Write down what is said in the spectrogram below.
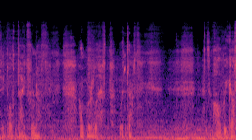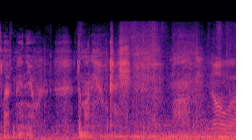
they both died for nothing. And we're left with nothing. That's all we got left, me and you. The money, okay? You know, uh,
